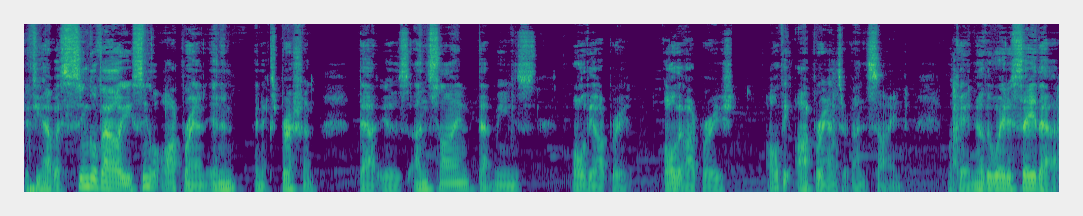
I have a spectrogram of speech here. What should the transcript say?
if you have a single value, single operand in an, an expression that is unsigned, that means all the operate all the operation all the operands are unsigned. Okay, another way to say that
